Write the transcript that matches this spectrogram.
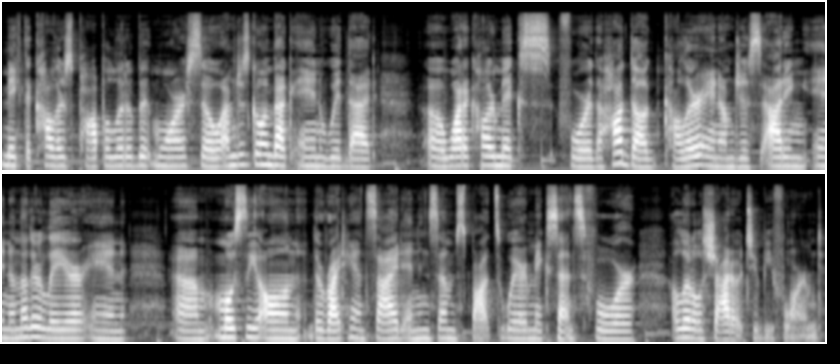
make the colors pop a little bit more. So I'm just going back in with that uh, watercolor mix for the hot dog color and I'm just adding in another layer and um, mostly on the right hand side and in some spots where it makes sense for a little shadow to be formed.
